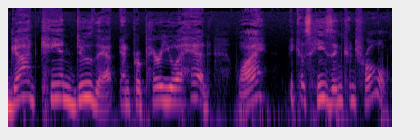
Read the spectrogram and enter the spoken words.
God can do that and prepare you ahead. Why? Because He's in control.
